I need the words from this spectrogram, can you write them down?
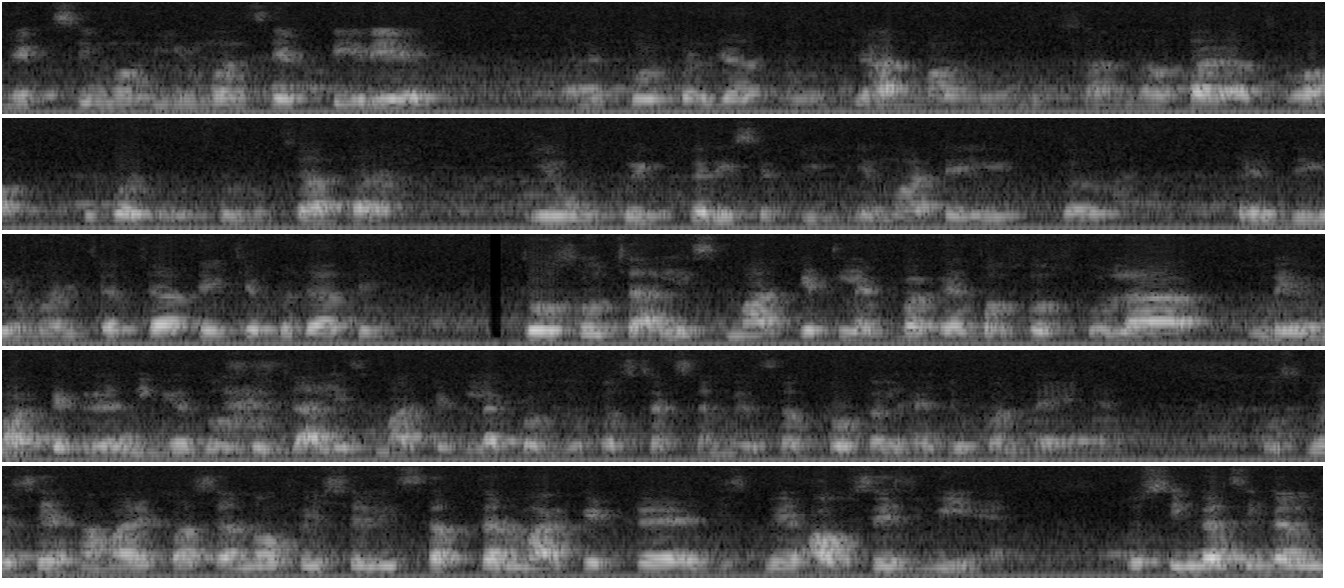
મેક્સિમમ હ્યુમન સેફટી રહે અને કોઈ પણ જાતનું જાનમાલનું નુકસાન ન થાય અથવા ખૂબ જ ઓછું નુકસાન થાય એવું કંઈક કરી શકીએ એ માટે એક હેલ્ધી અમારી ચર્ચા થઈ છે બધાથી 240 मार्केट लगभग है 216 पूरे मार्केट रनिंग है 240 मार्केट लगभग जो कंस्ट्रक्शन में सब टोटल है जो बन रहे हैं उसमें से हमारे पास अनऑफिशियली 70 मार्केट है जिसमें हाउसेज भी हैं जो सिंगल सिंगल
